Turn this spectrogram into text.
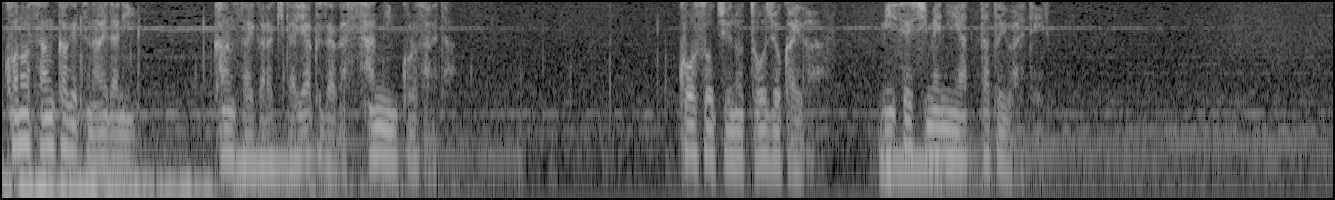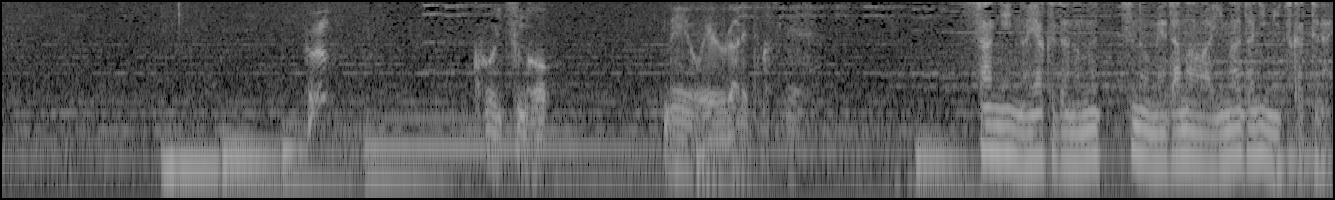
この3ヶ月の間に関西から来たヤクザが3人殺された。構想中の登場会が見せしめにやったと言われている。こいつも目を売られてますね。3人のヤクザの6つの目玉は未だに見つかってない。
